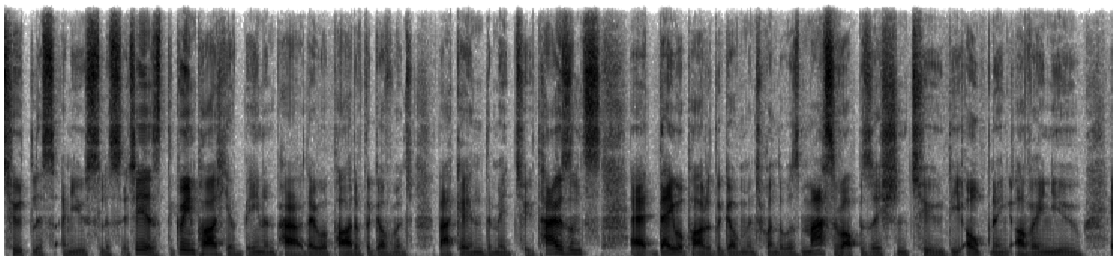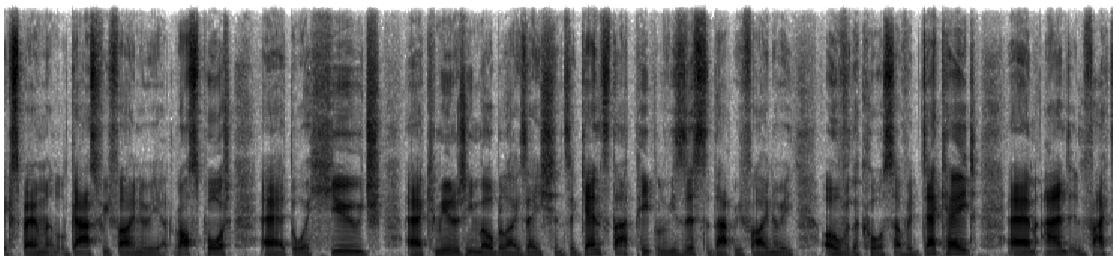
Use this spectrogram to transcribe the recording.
toothless and useless it is. The Green Party have been in power. They were part of the government back in the mid 2000s. Uh, they were part of the government when there was massive opposition to the opening of a new experimental gas refinery at Rossport. Uh, there were huge uh, community mobilisations against that. People resisted that refinery over the course of a decade. Um, and in fact,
